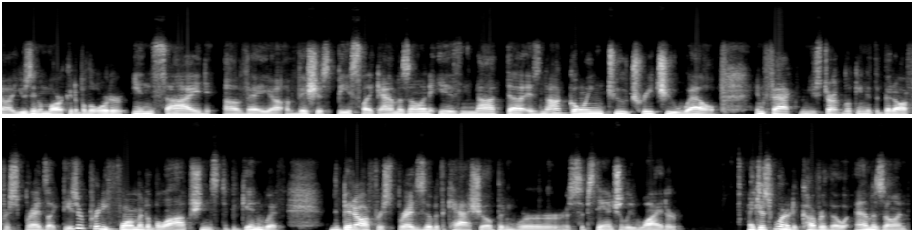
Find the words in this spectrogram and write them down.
uh, using a marketable order inside of a, uh, a vicious beast like Amazon is not uh, is not going to treat you well. In fact, when you start looking at the bid offer spreads, like these are pretty formidable options to begin with. The bid offer spreads though with the cash open were substantially wider. I just wanted to cover though Amazon,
